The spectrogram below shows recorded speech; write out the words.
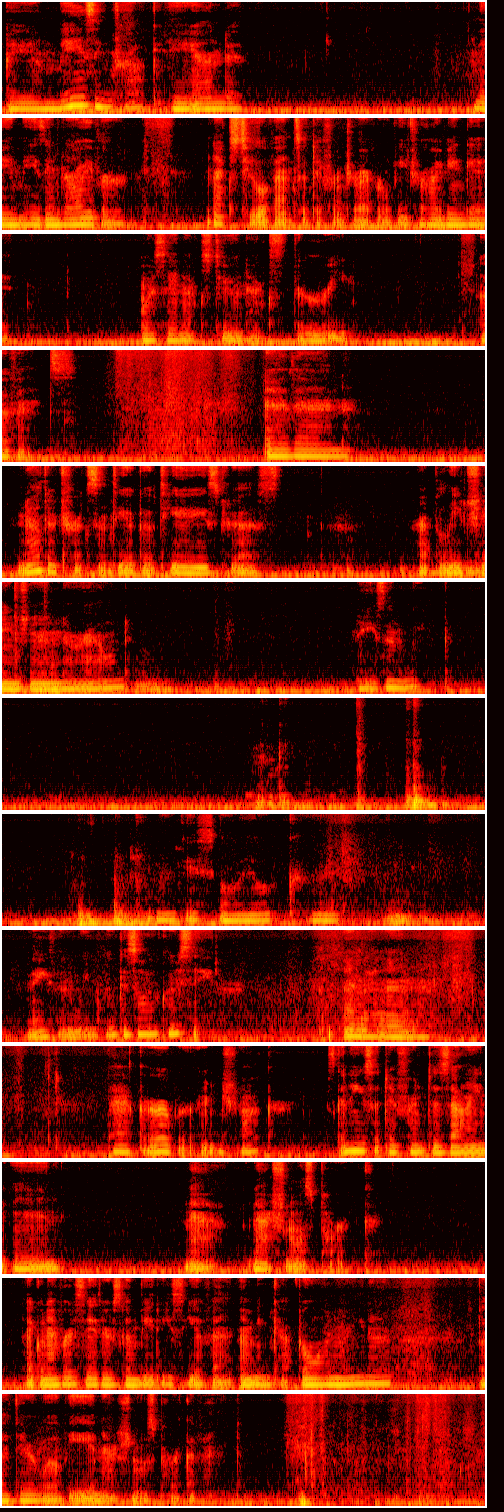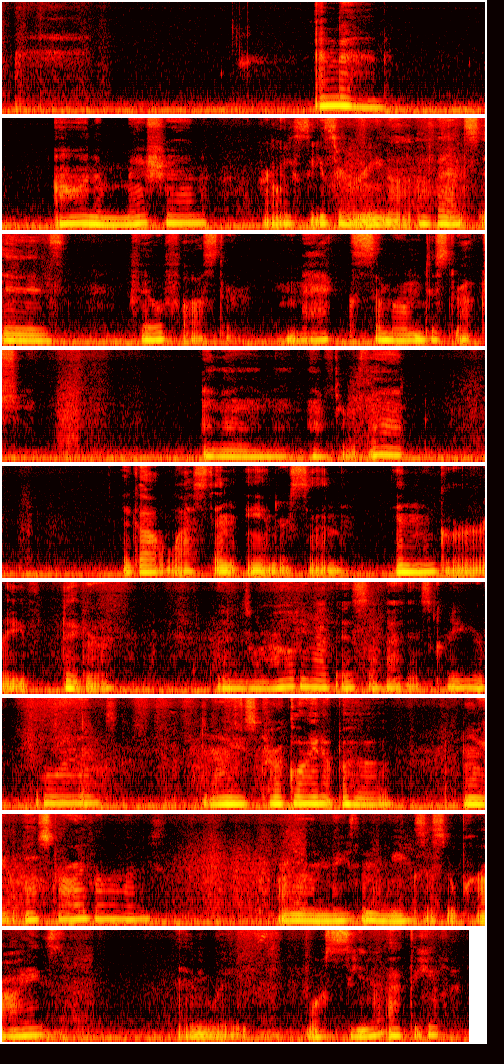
A amazing truck and the amazing driver. Next two events, a different driver will be driving it. I would say next two, next three events. And then another truck Cynthia Gauthier is just rapidly changing around. Nathan Week. Lucas Oil Cruise. Nathan Wink, Lucas Oil Crusader. And then Pat Gerber and Shocker. It's gonna use a different design in Nationals Park. Like whenever I say there's gonna be a DC event, I mean Capital One Arena, but there will be a Nationals Park event. And then on a mission like Caesar Arena events is Phil Foster, Maximum Destruction. And then that, we got Weston Anderson in Grave Digger. And we're hoping that this event is great your performance. Nice truck lineup of only the bus drivers. And then Nathan Weeks a surprise. Anyways, we'll see you at the event.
